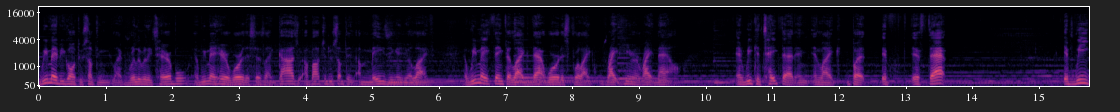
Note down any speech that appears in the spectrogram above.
we may be going through something like really, really terrible, and we may hear a word that says like God's about to do something amazing in your life. And we may think that like that word is for like right here and right now. And we can take that and, and like, but if if that if we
